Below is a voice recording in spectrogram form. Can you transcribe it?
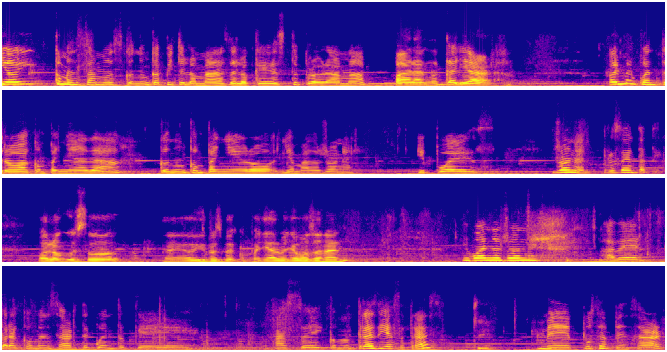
Y hoy comenzamos con un capítulo más de lo que es tu programa Para no callar. Hoy me encuentro acompañada con un compañero llamado Ronald. Y pues, Ronald, preséntate. Hola, un gusto. Eh, hoy nos va a acompañar, me llamo Donald. Y bueno, Ronald, a ver, para comenzar te cuento que hace como tres días atrás Sí. me puse a pensar,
